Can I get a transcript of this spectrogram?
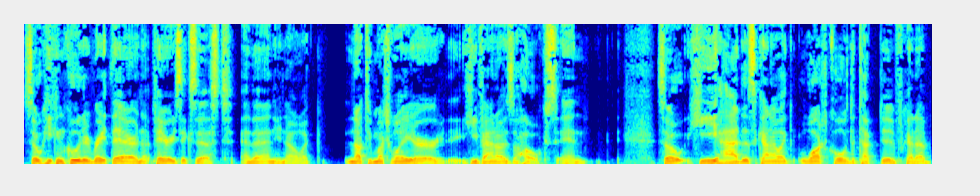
So he concluded right there that fairies exist, and then you know like not too much later he found out it was a hoax, and so he had this kind of like logical detective kind of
